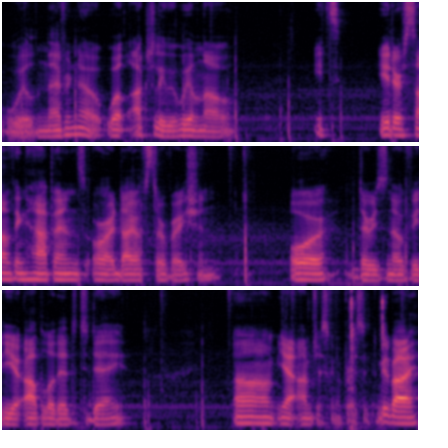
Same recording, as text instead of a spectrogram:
We'll never know. Well, actually, we will know. It's either something happens or I die of starvation, or there is no video uploaded today. Um, yeah, I'm just gonna press it. Goodbye.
